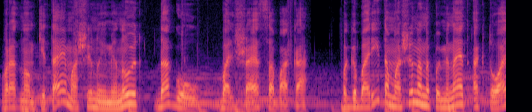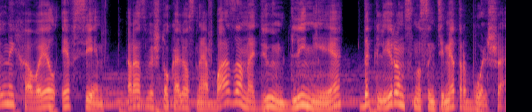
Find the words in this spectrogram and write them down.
В родном Китае машину именуют «Дагоу» — «большая собака». По габаритам машина напоминает актуальный Haval F7, разве что колесная база на дюйм длиннее, да клиренс на сантиметр больше.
